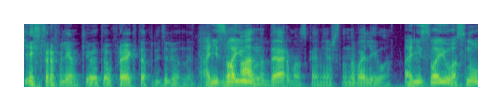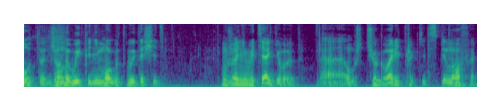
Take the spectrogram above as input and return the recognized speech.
Есть проблемки у этого проекта определенные. Они Но свою, Анна Дармас, конечно, навалила. они свою основу-то Джона Уика не могут вытащить. Уже не вытягивают. А уж что говорить про какие-то спин -оффы.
